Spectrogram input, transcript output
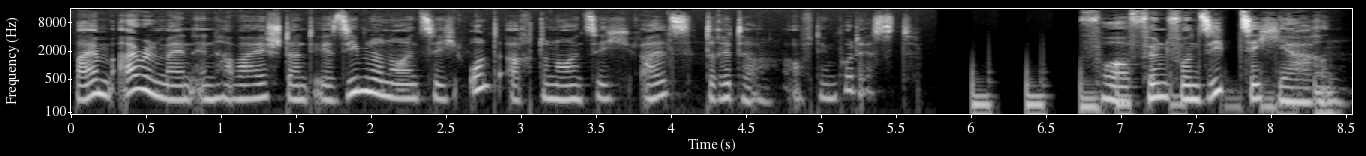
Beim Ironman in Hawaii stand er 97 und 98 als Dritter auf dem Podest. Vor 75 Jahren.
